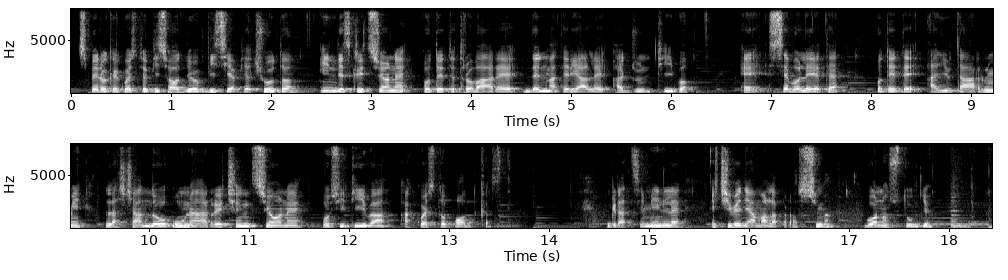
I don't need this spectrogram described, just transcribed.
Spero che questo episodio vi sia piaciuto. In descrizione potete trovare del materiale aggiuntivo e se volete potete aiutarmi lasciando una recensione positiva a questo podcast. Grazie mille e ci vediamo alla prossima. Buono studio!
